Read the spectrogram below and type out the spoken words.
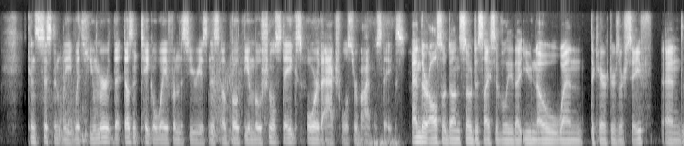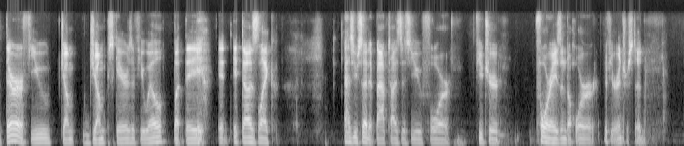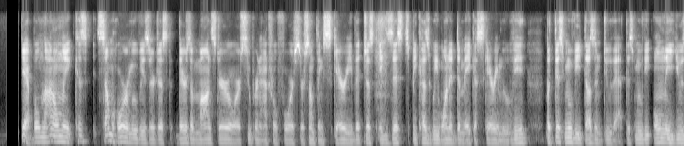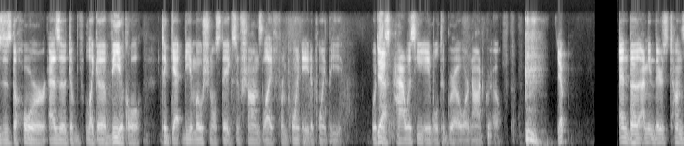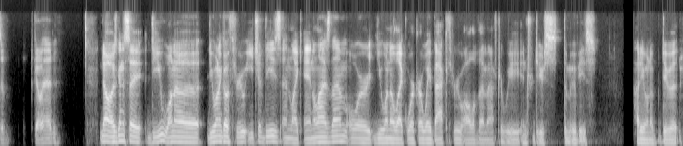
consistently with humor that doesn't take away from the seriousness of both the emotional stakes or the actual survival stakes. and they're also done so decisively that you know when the characters are safe and there are a few jump jump scares if you will but they Yeah. it it does like as you said it baptizes you for future forays into horror if you're interested Yeah, well, not only because some horror movies are just there's a monster or a supernatural force or something scary that just exists because we wanted to make a scary movie. But this movie doesn't do that. This movie only uses the horror as a like a vehicle to get the emotional stakes of Sean's life from point A to point B, which Yeah. is how is he able to grow or not grow? yep And the I mean, there's tons of. Go ahead. No i was gonna say do you want to do you want to go through each of these and like analyze them or you want to like work our way back through all of them after we introduce the movies how do you want to do it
